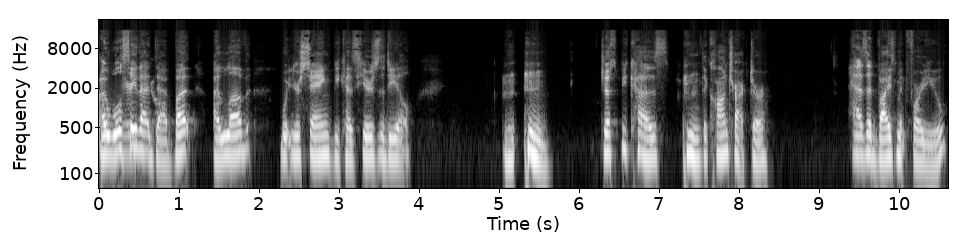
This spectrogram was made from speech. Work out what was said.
I will there say that, go. Deb, but I love what you're saying because here's the deal. Just because the contractor has advisement for you,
